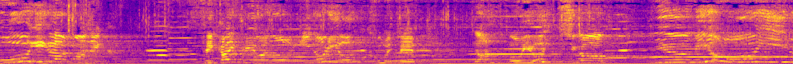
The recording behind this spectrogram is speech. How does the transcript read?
扇が招く。世界平和の祈りを込めて那須の余市が弓を射る。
